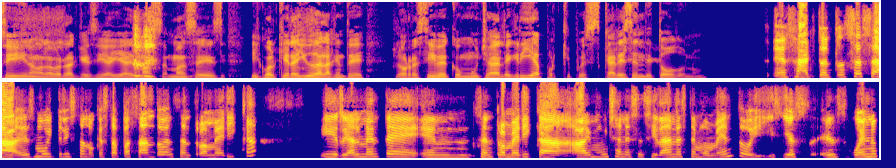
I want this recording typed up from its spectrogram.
Sí, no, la verdad que sí, ahí hay más, más eh, y cualquier ayuda la gente lo recibe con mucha alegría porque pues carecen de todo, ¿no? Exacto, entonces ah, es muy triste lo que está pasando en Centroamérica y realmente en Centroamérica hay mucha necesidad en este momento y, y sí es, es bueno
